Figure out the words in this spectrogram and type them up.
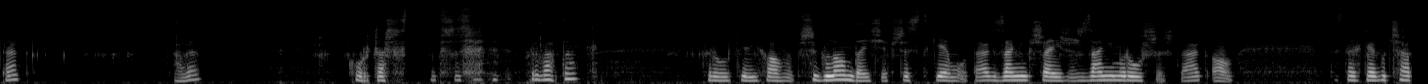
tak? Ale kurczarz prywata, król kielichowy, przyglądaj się wszystkiemu, tak? Zanim przejrzysz, zanim ruszysz, tak? O, to jest tak jakby trzeba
